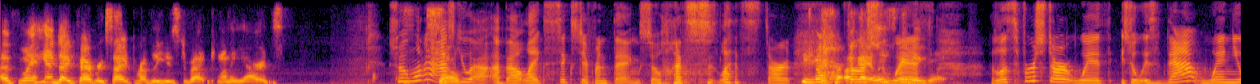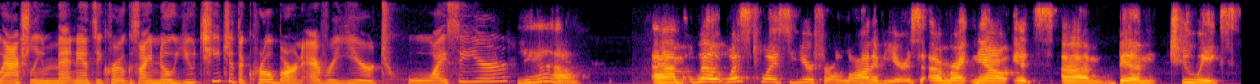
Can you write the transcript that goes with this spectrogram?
of my hand dyed fabrics, I probably used about 20 yards. So I want to so. ask you about like six different things. So let's let's start okay, let's with. Let's first start with so is that when you actually met Nancy Crow? Because I know you teach at the Crow Barn every year, twice a year. Yeah. Um, well, it was twice a year for a lot of years. Um, right now, it's um, been two weeks,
